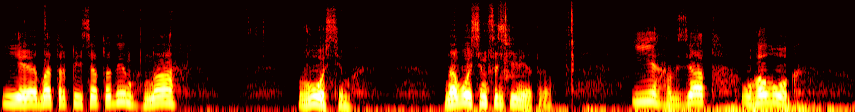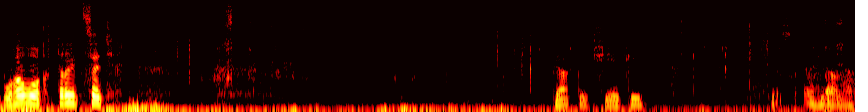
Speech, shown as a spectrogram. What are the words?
і метр 51 на 8. На 8 сантиметров. І взят уголок. Уголок 30. П'ятий чи який? Зараз глянемо.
